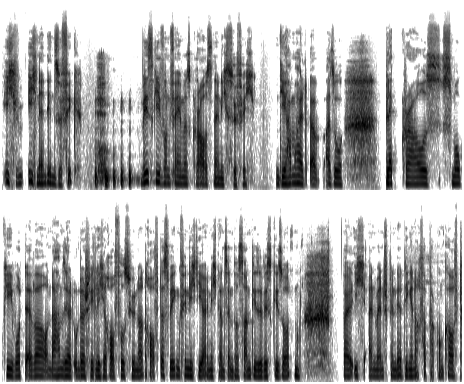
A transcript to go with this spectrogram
ich, ich nenne den süffig. Whisky von Famous Grouse nenne ich süffig. Die haben halt, äh, also Black Grouse, Smoky, whatever. Und da haben sie halt unterschiedliche Rauffußhühner drauf. Deswegen finde ich die eigentlich ganz interessant, diese Whisky-Sorten. Weil ich ein Mensch bin, der Dinge nach Verpackung kauft.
